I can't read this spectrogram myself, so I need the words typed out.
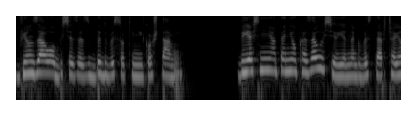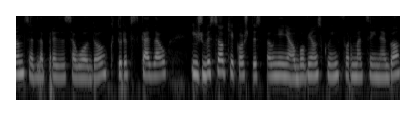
wiązałoby się ze zbyt wysokimi kosztami. Wyjaśnienia te nie okazały się jednak wystarczające dla prezesa łodo, który wskazał, iż wysokie koszty spełnienia obowiązku informacyjnego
